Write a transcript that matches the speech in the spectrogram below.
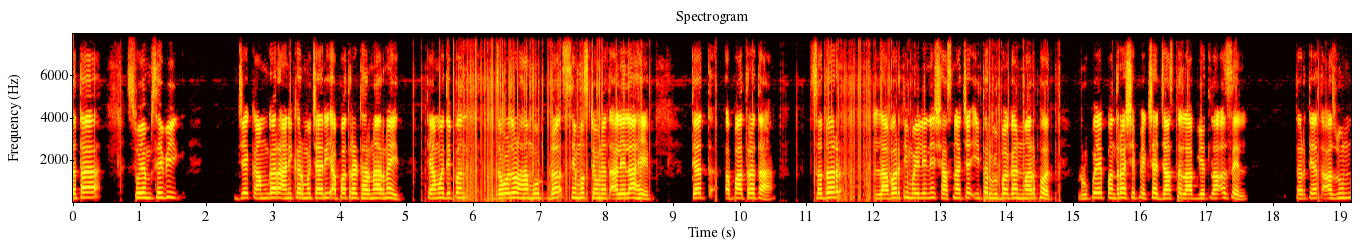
तथा स्वयंसेवी जे कामगार आणि कर्मचारी अपात्र ठरणार नाहीत त्यामध्ये पण जवळजवळ हा मुद्दा सेमच ठेवण्यात आलेला आहे. त्यात अपात्रता सदर लाभार्थी महिलेने शासनाच्या इतर विभागांमार्फत रुपये पंधराशेपेक्षा जास्त लाभ घेतला असेल तर त्यात अजून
